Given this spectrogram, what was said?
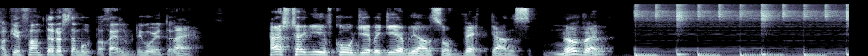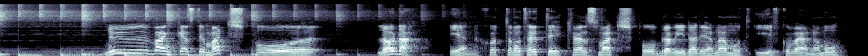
Jag kan fan inte rösta mot mig själv, det går ju inte. Nej. Hashtag IFK GBG blir alltså veckans nubbel. Nu vankas det match på lördag igen. 17.30 kvällsmatch på Bravida Arena mot IFK Värnamo.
